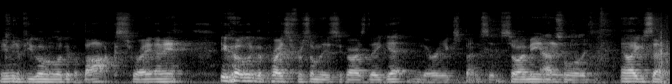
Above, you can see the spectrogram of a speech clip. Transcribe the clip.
even if you go and look at the box, right? I mean, you go look at the price for some of these cigars; they get very expensive. So I mean, absolutely. And like you said,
